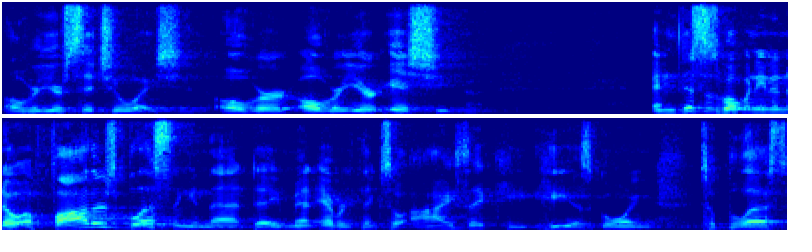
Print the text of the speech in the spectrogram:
Over your situation, over, over your issue. And this is what we need to know. A father's blessing in that day meant everything. So Isaac, he, he is going to bless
